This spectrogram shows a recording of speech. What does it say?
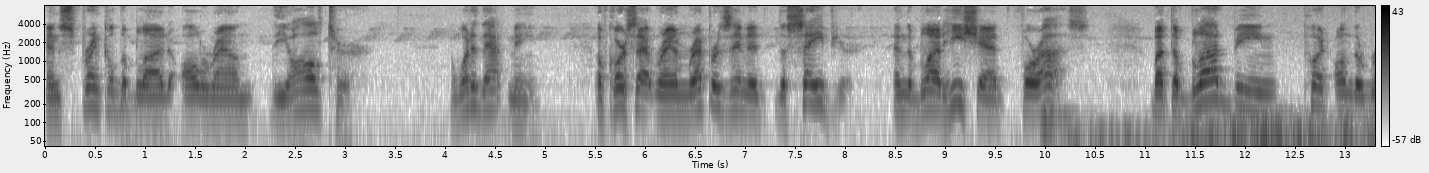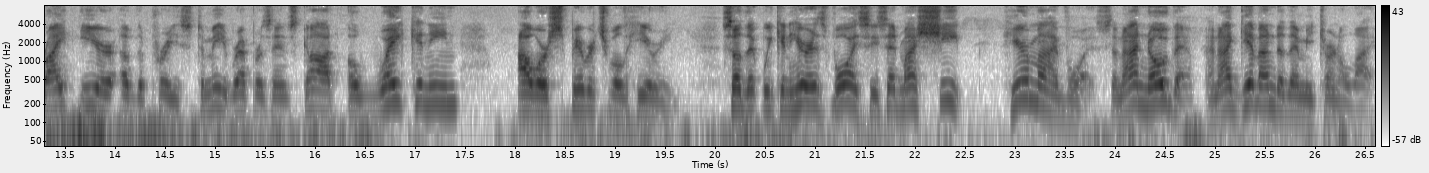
and sprinkle the blood all around the altar. And what did that mean? Of course, that ram represented the Savior and the blood he shed for us. But the blood being put on the right ear of the priest to me represents God awakening our spiritual hearing so that we can hear his voice. He said, My sheep hear my voice, and I know them, and I give unto them eternal life.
